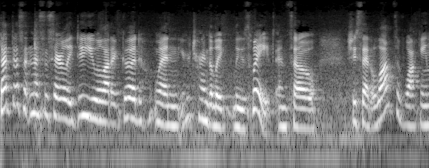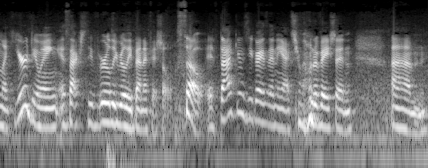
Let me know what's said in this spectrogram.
that doesn't necessarily do you a lot of good when you're trying to like lose weight. And so she said lots of walking like you're doing is actually really, really beneficial. So if that gives you guys any extra motivation, um,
